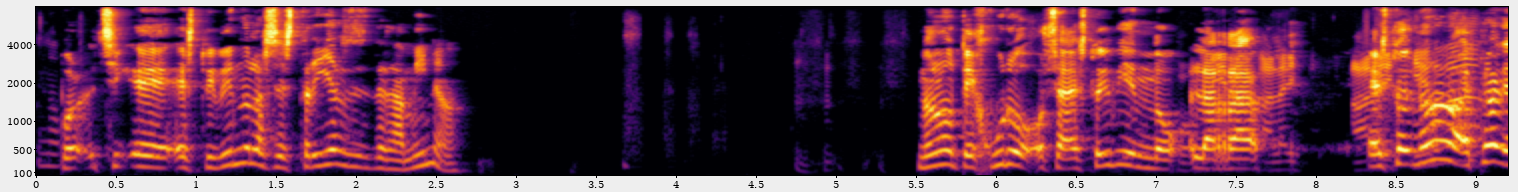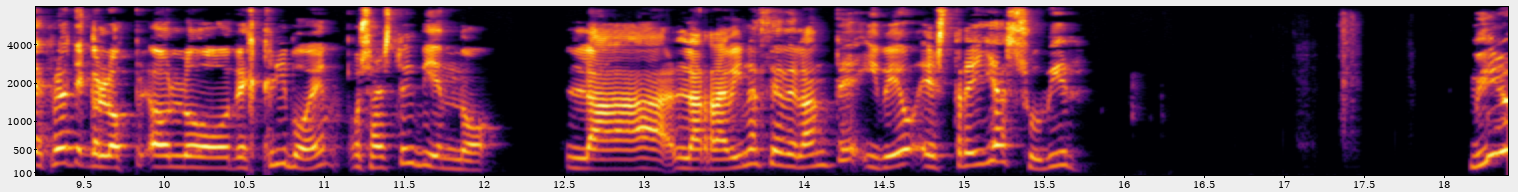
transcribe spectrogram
no. Por- eh, estoy viendo las estrellas desde la mina. No, no, te juro. O sea, estoy viendo la ra- A la- a la Estoy, no, no, no, espérate, espérate, que lo, os lo describo, ¿eh? O sea, estoy viendo la, la rabina hacia adelante y veo estrellas subir. ¡Mira!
